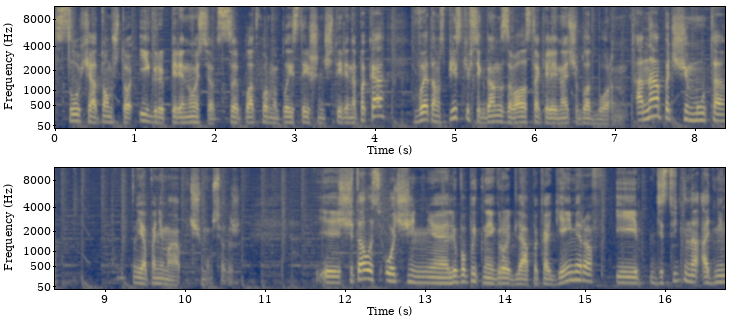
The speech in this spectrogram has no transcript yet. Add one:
слухи о том, что игры переносят с платформы PlayStation 4 на ПК, в этом списке всегда называлась так или иначе Bloodborne. Она почему-то, я понимаю почему все даже, и считалась очень э, любопытной игрой для ПК-геймеров и действительно одним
